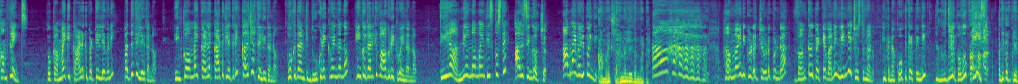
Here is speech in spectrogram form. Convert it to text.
కంప్లైంట్స్ ఒక అమ్మాయికి కాళ్ళకి పట్టీలు లేవని పద్ధతి లేదన్నావు. ఇంకో అమ్మాయి కళ్ళకి కాటకి లేదని కల్చర్ తెలియదన్నావు. ఒకదానికి దూకుడు ఎక్కువైందన్నావు ఇంకో దానికి వాగుడు ఎక్కువైందన్నావు. తీరా అన్ని ఉన్న అమ్మాయిని తీసుకొస్తే ఆలస్యంగా వచ్చావు. ఆ అమ్మాయి వెళ్ళిపోయింది. ఆ అమ్మాయికి సహనం లేదనమాట ఆహాహాహాహా. అమ్మాయిని కూడా చూడకుండా వంకలు పెట్టేవాన్ని నిన్నే చూస్తున్నాను. ఇంకా నా కోపిక అయిపోయింది. నన్ను వదిలే బాబు ప్లీజ్ అది కాదు ప్రియా.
